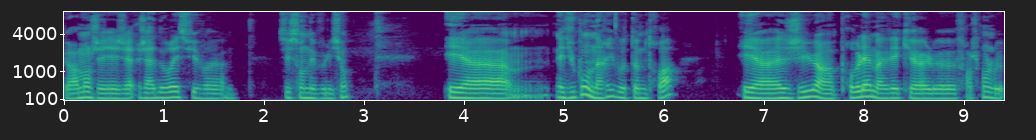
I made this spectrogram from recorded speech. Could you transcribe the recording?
vraiment j'ai adoré suivre, suivre son évolution. Et, du coup, on arrive au tome 3, et j'ai eu un problème avec le, franchement, le,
